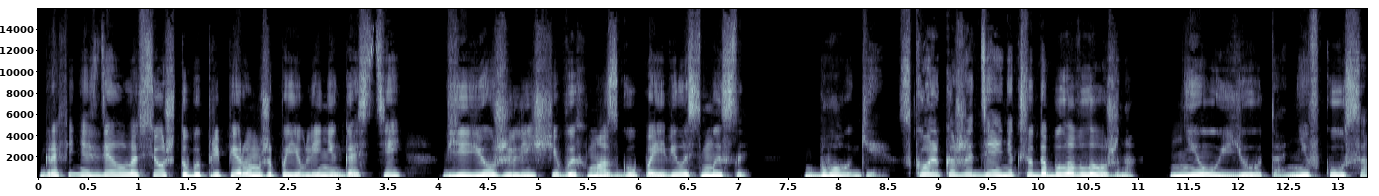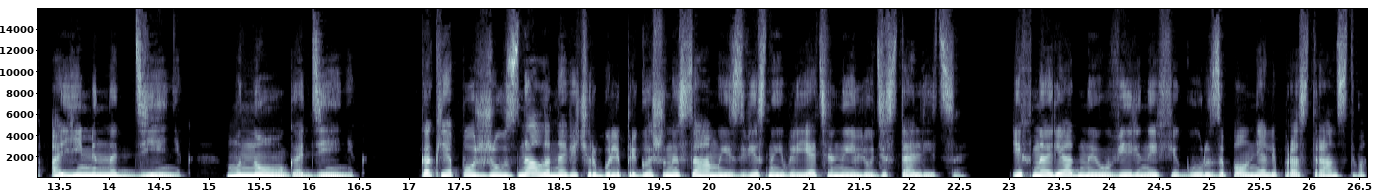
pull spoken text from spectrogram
Графиня сделала все, чтобы при первом же появлении гостей в ее жилище, в их мозгу появилась мысль. Боги, сколько же денег сюда было вложено! Ни уюта, ни вкуса, а именно денег. Много денег. Как я позже узнала, на вечер были приглашены самые известные и влиятельные люди столицы. Их нарядные уверенные фигуры заполняли пространство,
